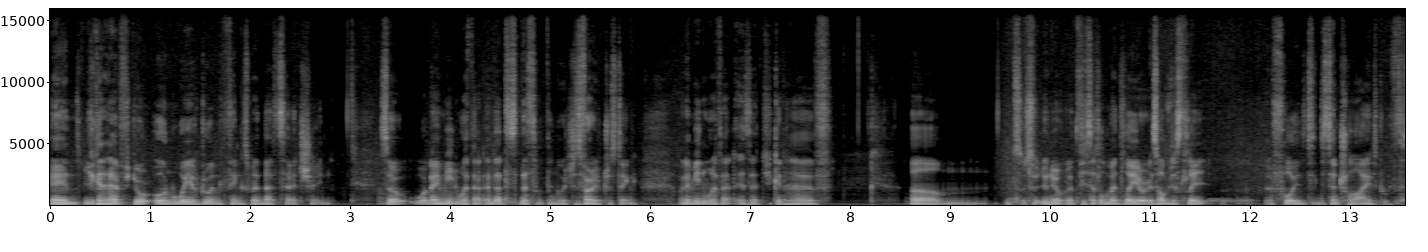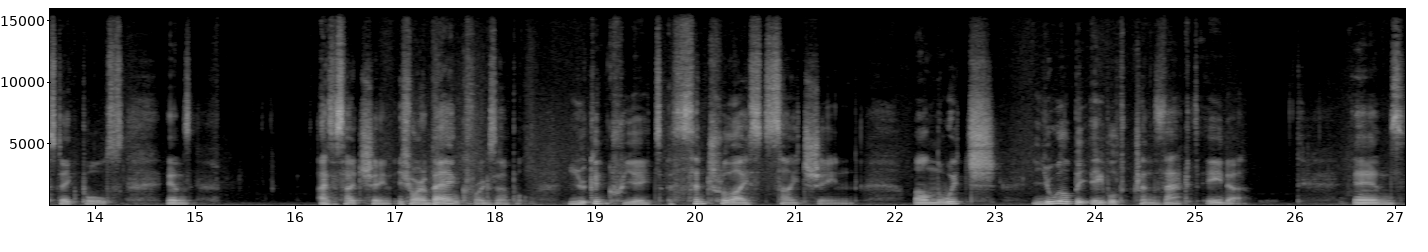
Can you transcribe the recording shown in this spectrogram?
and you can have your own way of doing things with that sidechain so what I mean with that, and that's that's something which is very interesting. What I mean with that is that you can have, um, so, so you know, the settlement layer is obviously fully decentralized with stake pools, and as a sidechain, if you are a bank, for example, you can create a centralized sidechain on which you will be able to transact ADA and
